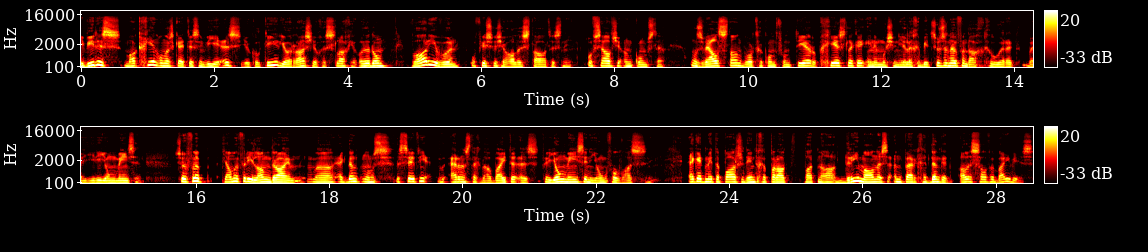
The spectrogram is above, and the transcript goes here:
Die virus maak geen onderskeid tussen wie jy is, jou kultuur, jou ras, jou geslag, jou ouderdom, waar jy woon of jou sosiale status nie, of selfs jou inkomste. Ons welstand word gekonfronteer op geestelike en emosionele gebied, soos ons nou vandag gehoor het by hierdie jong mense. So flip, jammer vir die lang draai, maar ek dink ons besef nie hoe ernstig daar buite is vir die jong mense en die jong volwassenes nie. Ek het met 'n paar studente gepraat wat na 3 maande se inperk gedink het alles sal verby wees.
